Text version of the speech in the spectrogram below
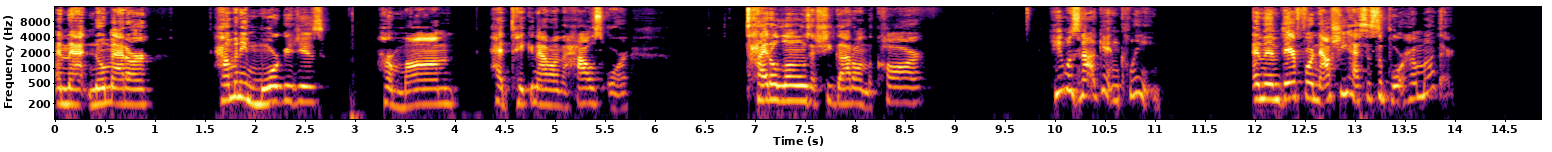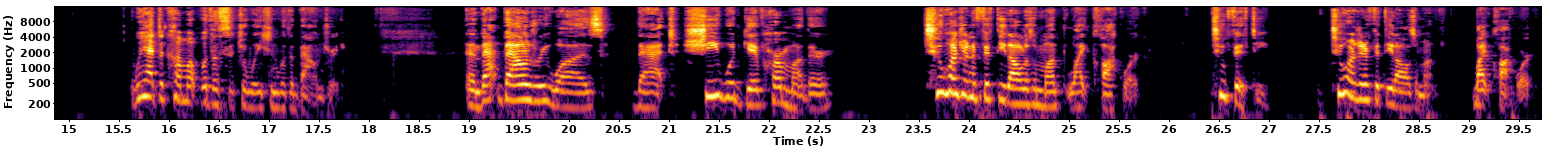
And that no matter how many mortgages her mom had taken out on the house or title loans that she got on the car, he was not getting clean. And then therefore now she has to support her mother. We had to come up with a situation with a boundary. And that boundary was that she would give her mother $250 a month like clockwork. 250 $250 a month like clockwork.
